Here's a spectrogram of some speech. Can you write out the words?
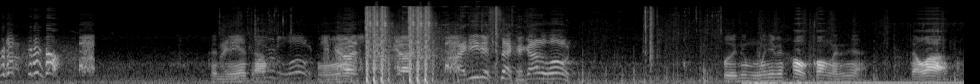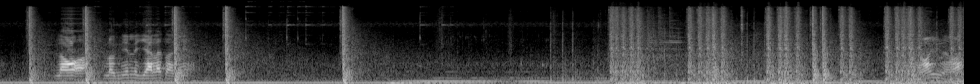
出撃するぞ กันเนสเหรอ load. โอ้ Guys, just got. I need a sec. I got a load. ปืนนี่มึงไม่ได้ไม่เข้ากล้องกันนะเนี่ย แต่ว่าเราเราเน้นระยะแล้วตอนนี้ น้อยอยู่ไหนวะ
